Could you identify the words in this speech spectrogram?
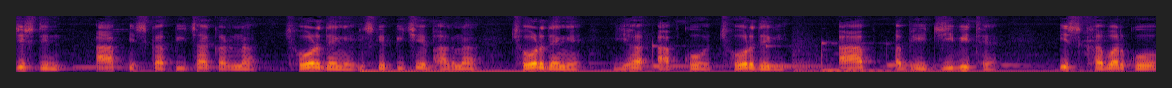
जिस दिन आप इसका पीछा करना छोड़ देंगे, इसके पीछे भागना छोड़ देंगे, यह आपको छोड़ देगी। आप अभी जीवित है, इस खबर को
